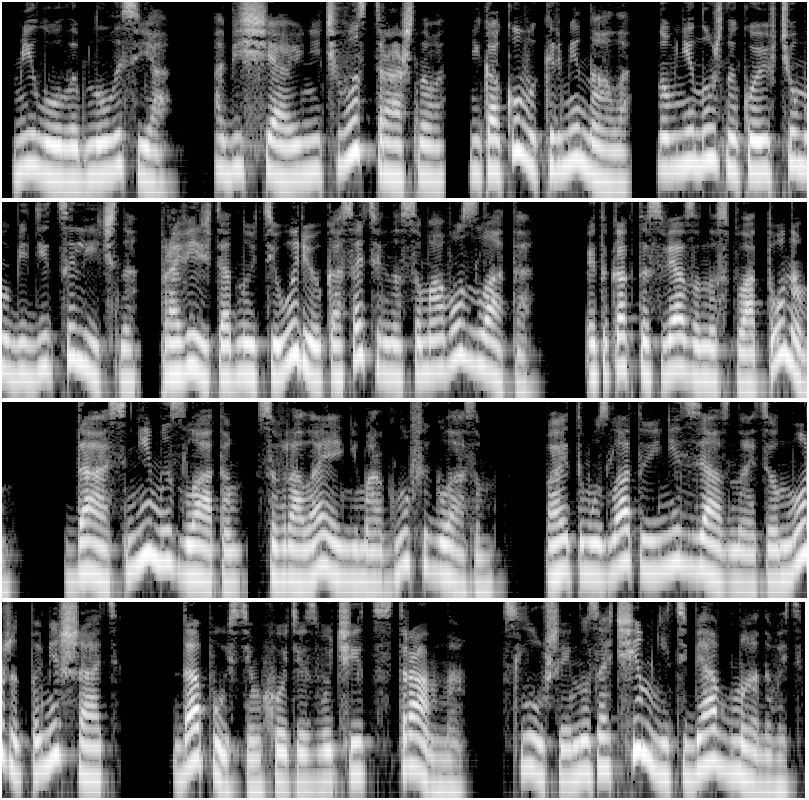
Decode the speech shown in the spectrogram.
— мило улыбнулась я. Обещаю, ничего страшного, никакого криминала, но мне нужно кое в чем убедиться лично, проверить одну теорию касательно самого Злата. Это как-то связано с Платоном? Да, с ним и Златом, соврала я, не моргнув и глазом. Поэтому Злату и нельзя знать, он может помешать. Допустим, хоть и звучит странно. Слушай, ну зачем мне тебя обманывать?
